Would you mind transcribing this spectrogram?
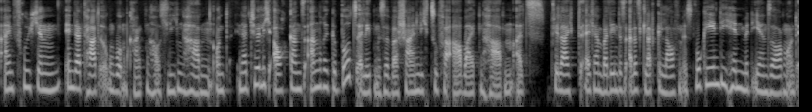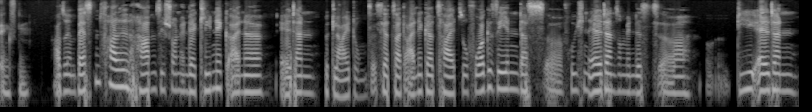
ein Frühchen in der Tat irgendwo im Krankenhaus liegen haben und natürlich auch ganz andere Geburtserlebnisse wahrscheinlich zu verarbeiten haben, als vielleicht Eltern, bei denen das alles glatt gelaufen ist, wo gehen die hin mit ihren Sorgen und Ängsten? Also im besten Fall haben Sie schon in der Klinik eine Elternbegleitung. Es ist jetzt seit einiger Zeit so vorgesehen, dass äh, Frühcheneltern zumindest äh, die Eltern,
